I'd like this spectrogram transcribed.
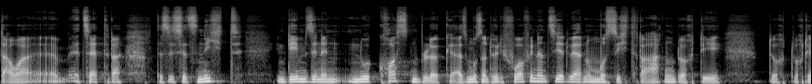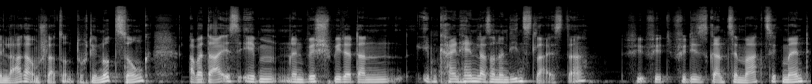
Dauer äh, etc. Das ist jetzt nicht in dem Sinne nur Kostenblöcke. Also muss natürlich vorfinanziert werden und muss sich tragen durch die durch durch den Lagerumschlag und durch die Nutzung. Aber da ist eben ein Wisch wieder dann eben kein Händler, sondern Dienstleister für, für, für dieses ganze Marktsegment.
